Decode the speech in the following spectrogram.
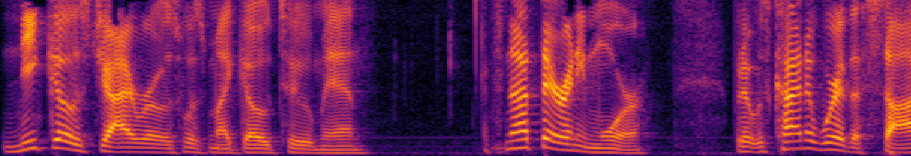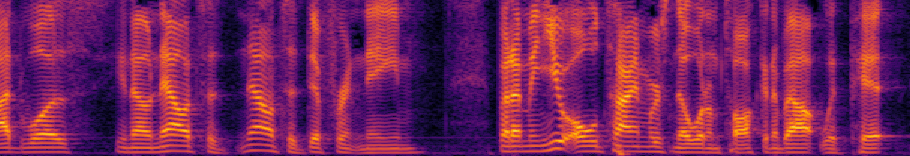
Nico's Gyros was my go-to, man. It's not there anymore, but it was kind of where the sod was. You know, now it's a now it's a different name. But I mean, you old timers know what I'm talking about with Pitt,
